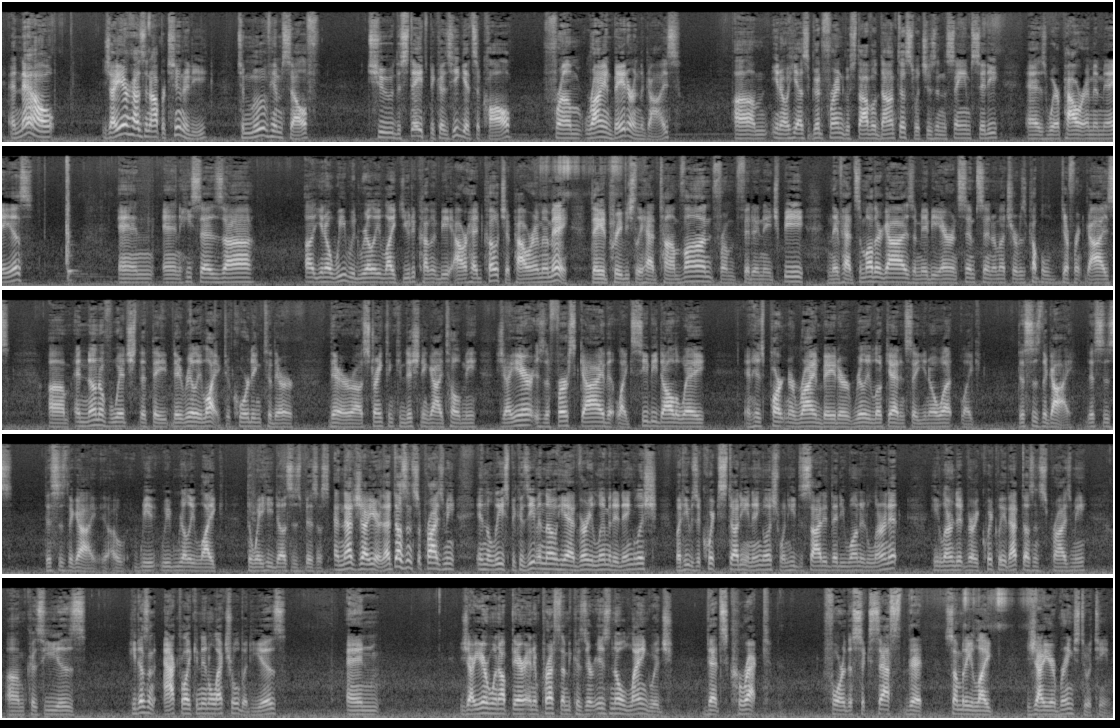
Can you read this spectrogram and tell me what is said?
And now Jair has an opportunity to move himself to the States because he gets a call from Ryan Bader and the guys. Um, you know, he has a good friend, Gustavo Dantas, which is in the same city as where Power MMA is. And and he says, uh, uh, you know, we would really like you to come and be our head coach at Power MMA. They had previously had Tom Vaughn from Fit NHB, and they've had some other guys, and maybe Aaron Simpson. I'm not sure. It was a couple different guys, um, and none of which that they, they really liked, according to their their uh, strength and conditioning guy told me Jair is the first guy that like CB Dollaway and his partner Ryan Bader really look at and say, you know what, like this is the guy. This is this is the guy. You know, we we really like the way he does his business, and that's Jair. That doesn't surprise me in the least because even though he had very limited English, but he was a quick study in English when he decided that he wanted to learn it. He learned it very quickly. That doesn't surprise me because um, he is he doesn't act like an intellectual, but he is. And Jair went up there and impressed them because there is no language that's correct for the success that somebody like Jair brings to a team.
